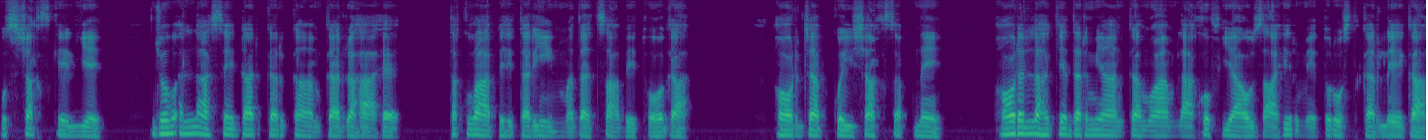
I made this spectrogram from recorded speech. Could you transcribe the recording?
उस शख्स के लिए जो अल्लाह से डर कर काम कर रहा है। तकवा बेहतरीन मदद साबित होगा। और जब कोई शख्स अपने और अल्लाह के दरमियान का मामला खुफिया और ज़ाहिर में दुरुस्त कर लेगा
